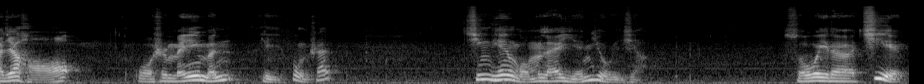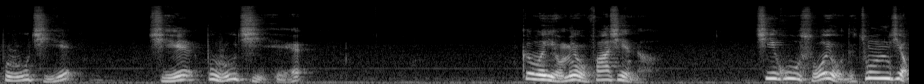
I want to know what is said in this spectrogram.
大家好，我是梅门李凤山。今天我们来研究一下所谓的“戒不如节，节不如解”。各位有没有发现呢？几乎所有的宗教，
